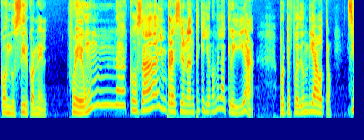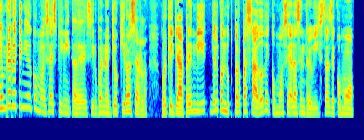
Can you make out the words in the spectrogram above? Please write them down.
conducir con él. Fue una cosa impresionante que yo no me la creía, porque fue de un día a otro. Siempre había tenido como esa espinita de decir, bueno, yo quiero hacerlo, porque ya aprendí del conductor pasado, de cómo hacía las entrevistas, de cómo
